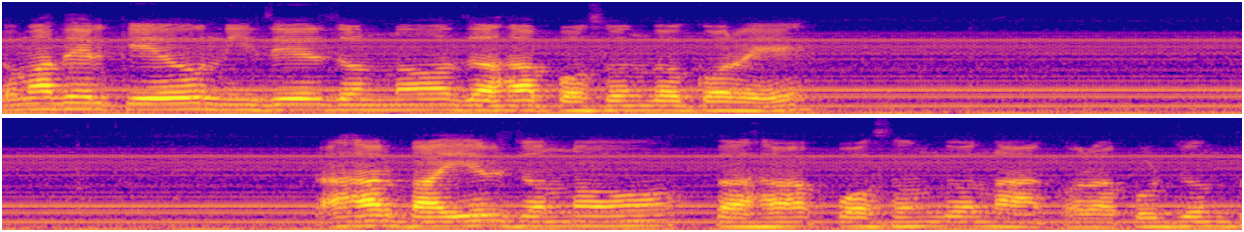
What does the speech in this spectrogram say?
তোমাদের কেউ নিজের জন্য যাহা পছন্দ করে, তাহার বাইয়ের জন্য তাহা পছন্দ না করা পর্যন্ত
